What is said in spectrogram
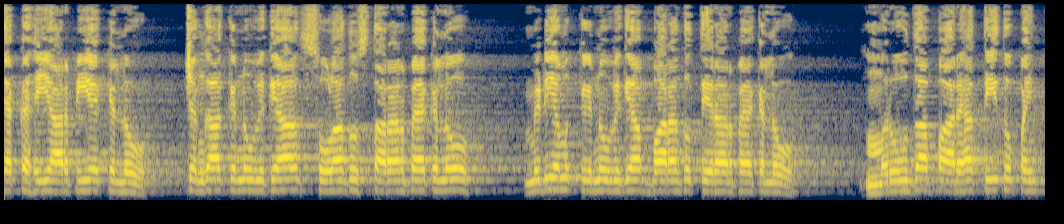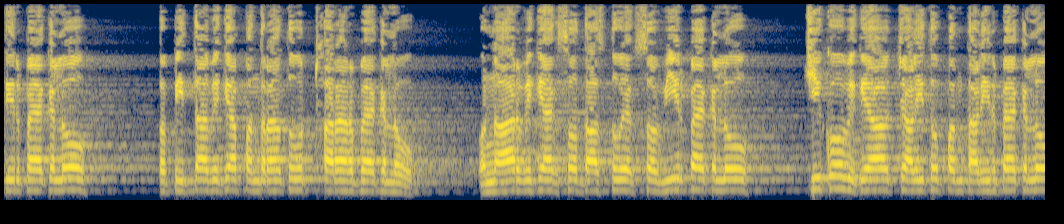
1000 ਰੁਪਏ ਕਿਲੋ, ਚੰਗਾ ਕਿੰਨੂ ਵਿਕਿਆ 16 ਤੋਂ 17 ਰੁਪਏ ਕਿਲੋ, ਮੀਡੀਅਮ ਕਿੰਨੂ ਵਿਕਿਆ 12 ਤੋਂ 13 ਰੁਪਏ ਕਿਲੋ ਮਰੂਦ ਦਾ ਭਾਅ ਰਿਹਾ 30 ਤੋਂ 35 ਰੁਪਏ ਕਿਲੋ, ਪਪੀਤਾ ਵਿਕਿਆ 15 ਤੋਂ 18 ਰੁਪਏ ਕਿਲੋ ਉਨਾਰ ਵਿਕਿਆ 110 ਤੋਂ 120 ਰੁਪਏ ਕਿਲੋ, ਚੀਕੋ ਵਿਕਿਆ 40 ਤੋਂ 45 ਰੁਪਏ ਕਿਲੋ,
